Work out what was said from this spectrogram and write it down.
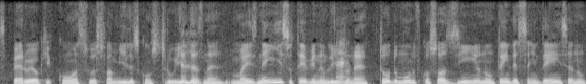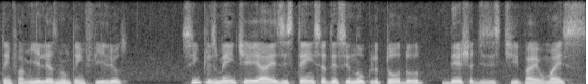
Espero eu que com as suas famílias construídas, né? Mas nem isso teve no livro, É. né? Todo mundo ficou sozinho, não tem descendência, não tem famílias, não tem filhos. Simplesmente a existência desse núcleo todo deixa de existir. Vai, o mais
